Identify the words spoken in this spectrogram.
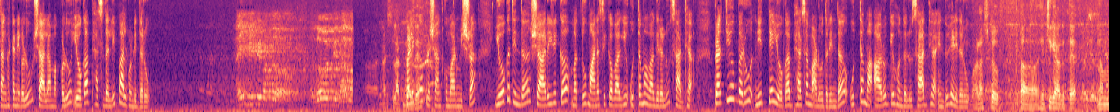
ಸಂಘಟನೆಗಳು ಶಾಲಾ ಮಕ್ಕಳು ಯೋಗಾಭ್ಯಾಸದಲ್ಲಿ ಪಾಲ್ಗೊಂಡಿದ್ದರು. ಬಳಿಕ ಪ್ರಶಾಂತ್ ಕುಮಾರ್ ಮಿಶ್ರಾ ಯೋಗದಿಂದ ಶಾರೀರಿಕ ಮತ್ತು ಮಾನಸಿಕವಾಗಿ ಉತ್ತಮವಾಗಿರಲು ಸಾಧ್ಯ. ಪ್ರತಿಯೊಬ್ಬರೂ ನಿತ್ಯ ಯೋಗಾಭ್ಯಾಸ ಮಾಡುವುದರಿಂದ ಉತ್ತಮ ಆರೋಗ್ಯ ಹೊಂದಲು ಸಾಧ್ಯ ಎಂದು ಹೇಳಿದರು. ಬಹಳಷ್ಟು ಹೆಚ್ಚಿಗೆ ಆಗುತ್ತೆ. ನಮ್ಮ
